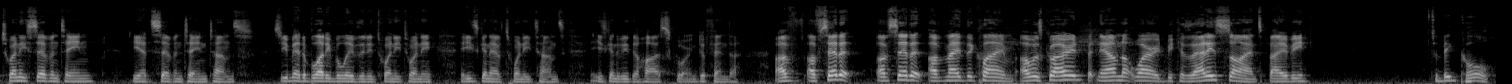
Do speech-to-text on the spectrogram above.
2017, he had 17 tons. So you better bloody believe that in 2020, he's going to have 20 tons. He's going to be the highest scoring defender. I've, I've said it. I've said it. I've made the claim. I was worried, but now I'm not worried because that is science, baby. It's a big call.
